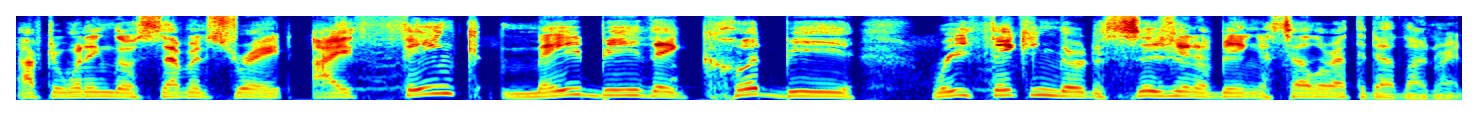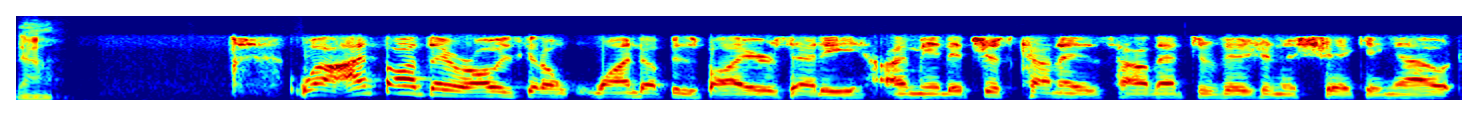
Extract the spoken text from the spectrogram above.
after winning those seven straight. I think maybe they could be rethinking their decision of being a seller at the deadline right now. Well, I thought they were always going to wind up as buyers, Eddie. I mean, it just kind of is how that division is shaking out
